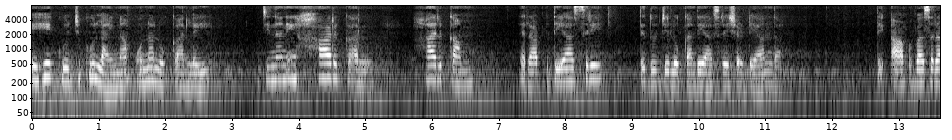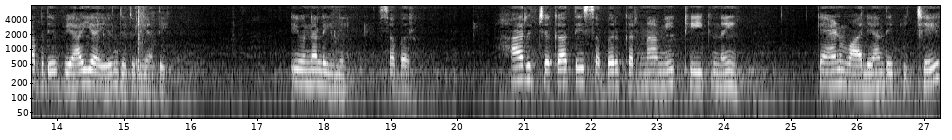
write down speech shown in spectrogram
ਇਹ ਕੁਝ ਕੁ ਲਾਈਨਾਂ ਉਹਨਾਂ ਲੋਕਾਂ ਲਈ, ਜਿਨ੍ਹਾਂ ਨੇ ਹਰ ਗੱਲ, ਹਰ ਕੰਮ ਰੱਬ ਦੇ ਆਸਰੇ ਤੇ ਦੂਜੇ ਲੋਕਾਂ ਦੇ ਆਸਰੇ ਛੱਡਿਆ ਹੁੰਦਾ। ਤੇ ਆਪ ਬਸ ਰੱਬ ਦੇ ਵਿਆਹ ਹੀ ਆਏ ਹੁੰਦੇ ਦੁਨੀਆ ਤੇ। ਇਹ ਉਹਨਾਂ ਲਈ ਨੇ ਸਬਰ। ਹਰ ਜਗ੍ਹਾ ਤੇ ਸਬਰ ਕਰਨਾ ਵੀ ਠੀਕ ਨਹੀਂ। ਕਹਿਣ ਵਾਲਿਆਂ ਦੇ ਪਿੱਛੇ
